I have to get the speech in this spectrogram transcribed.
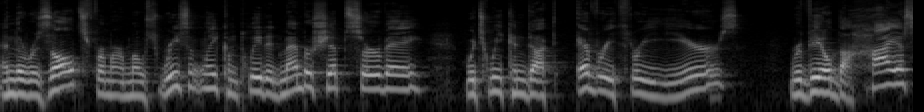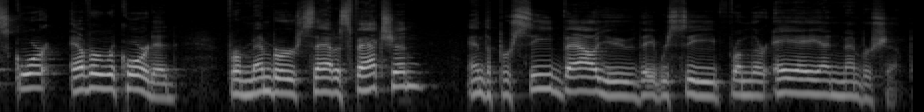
and the results from our most recently completed membership survey, which we conduct every three years, revealed the highest score ever recorded for member satisfaction and the perceived value they receive from their AAN membership.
